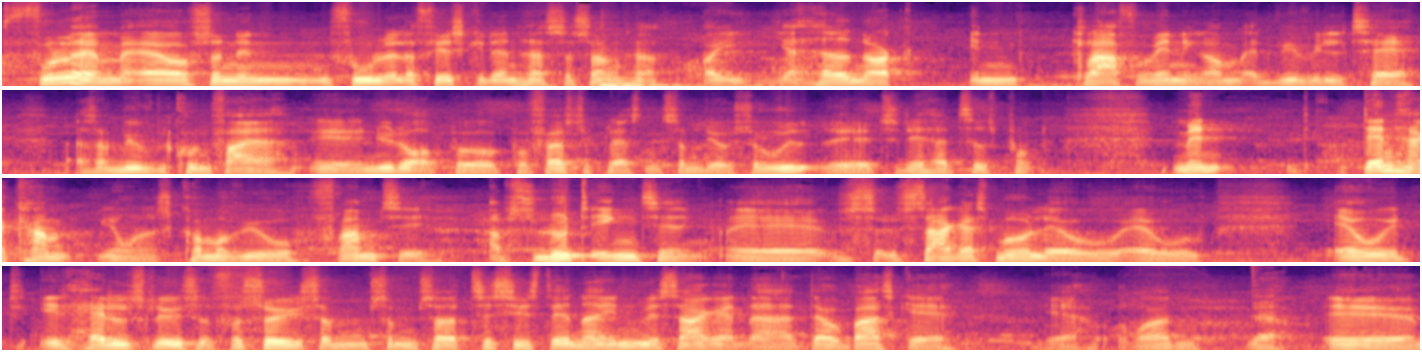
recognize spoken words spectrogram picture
Fulham er jo sådan en fugl eller fisk i den her sæson her, og jeg havde nok en klar forventning om, at vi ville tage, altså vi ville kunne fejre øh, nytår på, på førstepladsen, som det jo så ud øh, til det her tidspunkt. Men den her kamp, Jonas, kommer vi jo frem til absolut ingenting. Øh, Sagas mål er jo, er jo, er jo et, et halsløset forsøg, som, som så til sidst ender inde ved Saga, der, der jo bare skal ja, røre den. Ja. Øh,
